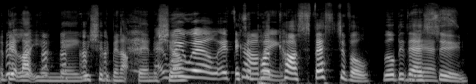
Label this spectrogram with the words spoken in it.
A bit like you and me. We should have been up there, Michelle. We will. It's, It's coming. a podcast festival. We'll be there Yes. soon.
